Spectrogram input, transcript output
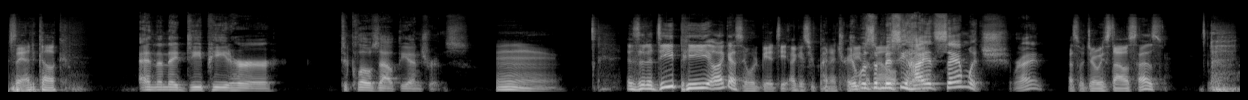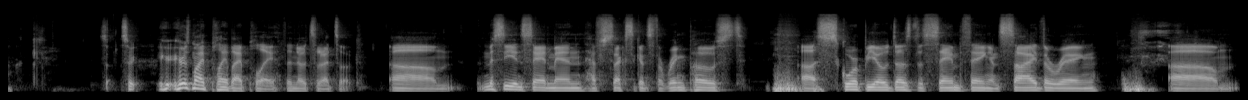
Sand cuck. And then they DP'd her to close out the entrance. Hmm. Is it a DP? Oh, I guess it would be a D. I guess you're penetrating. It was a Missy mouth, right? Hyatt sandwich, right? That's what Joey Styles says. so, so here's my play-by-play. The notes that I took. Um, Missy and Sandman have sex against the ring post. Uh, Scorpio does the same thing inside the ring. Um,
